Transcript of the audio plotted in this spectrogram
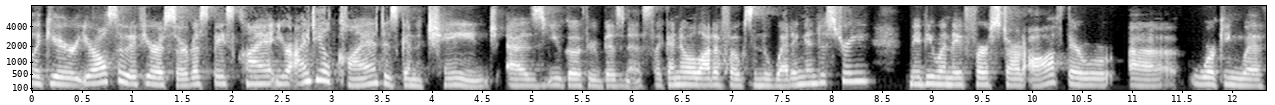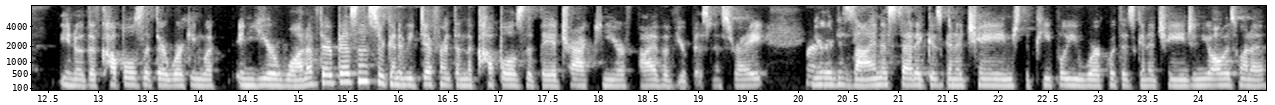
like you're you're also if you're a service based client your ideal client is going to change as you go through business like i know a lot of folks in the wedding industry maybe when they first start off they're uh, working with you know the couples that they're working with in year one of their business are going to be different than the couples that they attract in year five of your business right, right. your design aesthetic is going to change the people you work with is going to change and you always want to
